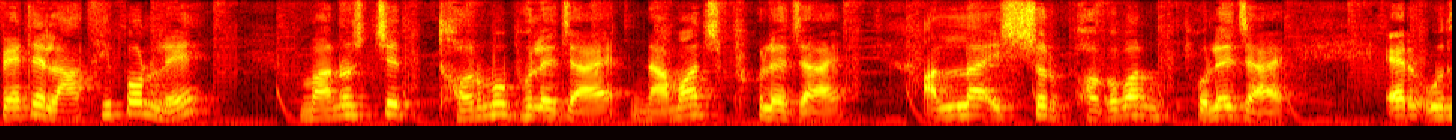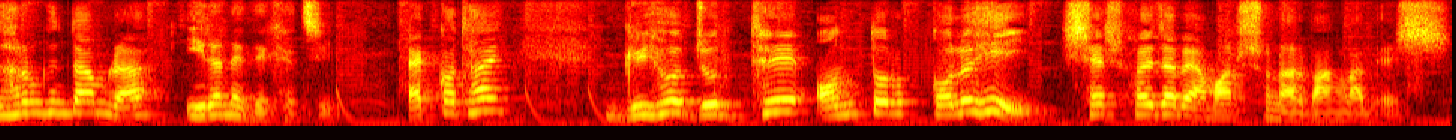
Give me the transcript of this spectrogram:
পেটে লাথি পড়লে মানুষ যে ধর্ম ভুলে যায়, নামাজ ভুলে যায়, আল্লাহ, ঈশ্বর, ভগবান ভুলে যায়, এর উদাহরণ কিন্তু আমরা ইরানে দেখেছি। এক কথায়, গৃহযুদ্ধে অন্তর কলহেই শেষ হয়ে যাবে আমার সোনার বাংলাদেশ।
